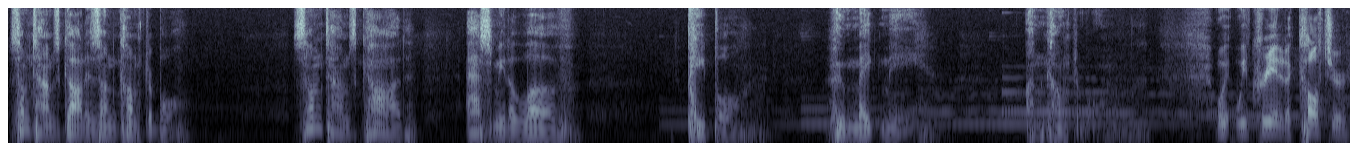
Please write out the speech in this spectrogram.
Sometimes God is uncomfortable. Sometimes God asks me to love people who make me uncomfortable. We, have created a culture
